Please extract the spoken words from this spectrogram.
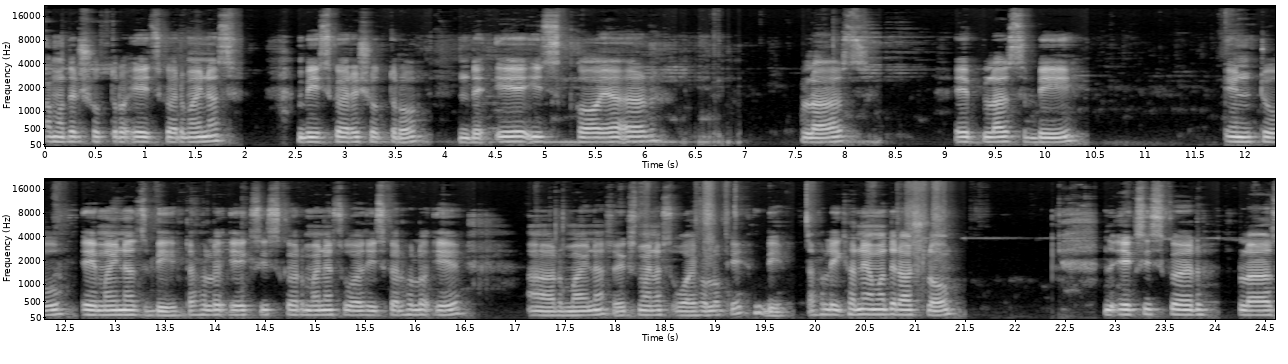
আমাদের সূত্র এ স্কোয়ার মাইনাস বি স্কোয়ারের সূত্র যে A square plus A plus B into A minus B তাহলে X square minus Y square হলো এ আর মাইনাস এক্স মাইনাস ওয়াই হলো কি বি তাহলে এখানে আমাদের আসলো X square plus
